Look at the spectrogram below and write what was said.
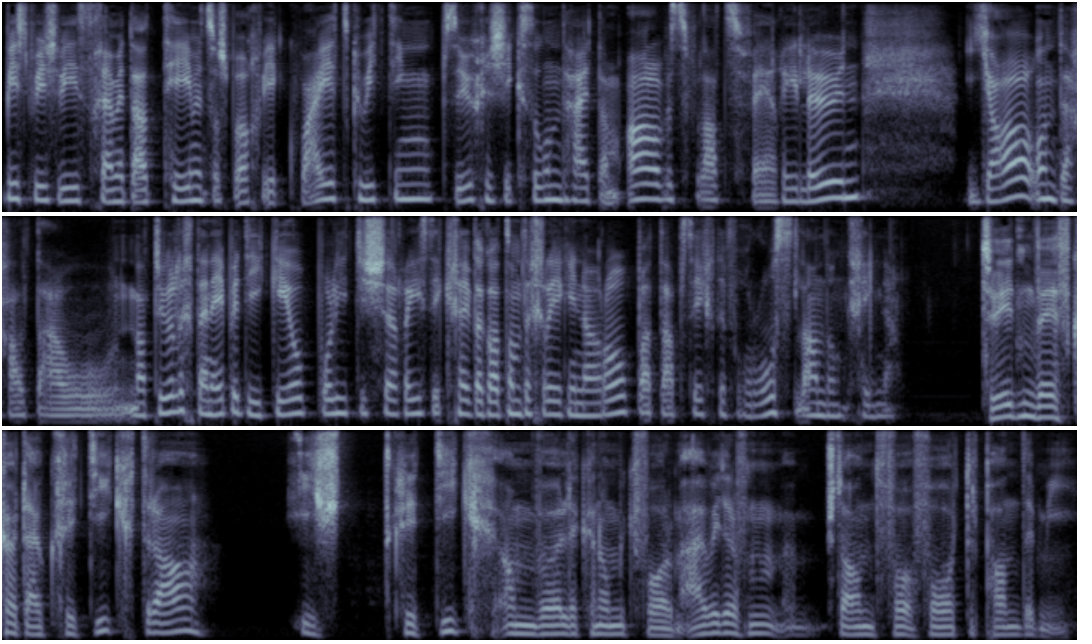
beispielsweise kommen auch Themen zur Sprache wie Quiet Quitting, psychische Gesundheit am Arbeitsplatz, faire Löhne ja, und halt auch natürlich dann eben die geopolitischen Risiken. Da geht es um den Krieg in Europa, die Absichten von Russland und China. Zu jedem WEF gehört auch Kritik dran. Ist die Kritik am World Economic Forum auch wieder auf dem Stand vor, vor der Pandemie?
